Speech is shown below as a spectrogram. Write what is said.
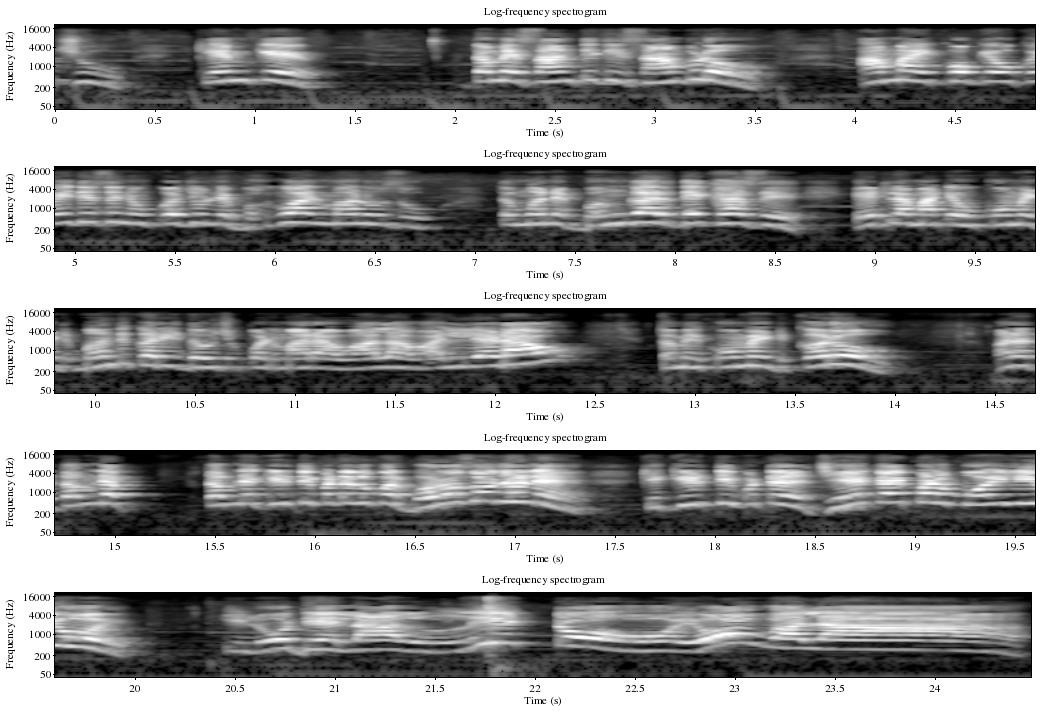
કરું છું. કેમ કે તમે શાંતિથી સાંભળો. આમાંય કોક એવું કહી દેશે ને, હું કજુરને ભગવાન માનું છું. તો મને ભંગાર દેખાશે. એટલા માટે હું કોમેન્ટ બંધ કરી દઉં છું. પણ મારા વાલા વાલી લડાવ તમે કોમેન્ટ કરો. અને તમને તમને કીર્તિ પટેલ ઉપર ભરોસો છે ને, કે કીર્તિ પટેલ જે કઈ પણ બોલી હોય એ લોઢે લાલ લીટો હોય ઓ વાલા.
